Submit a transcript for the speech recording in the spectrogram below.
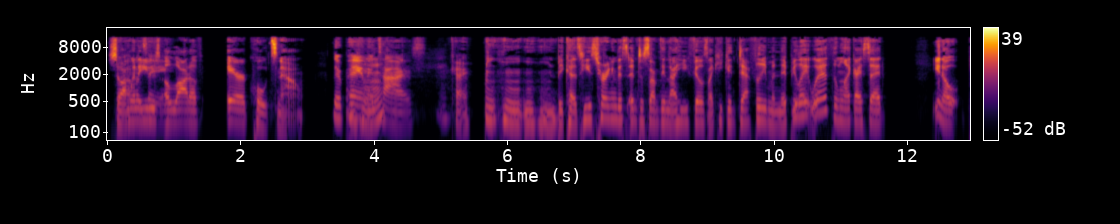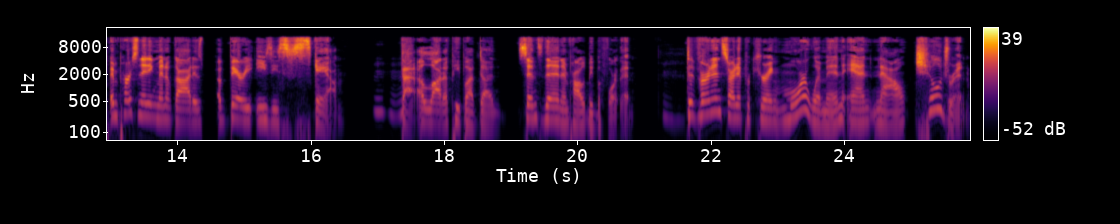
So I'm going to use a lot of air quotes now. They're paying their Mhm. tithes. Okay. hmm hmm because he's turning this into something that he feels like he can definitely manipulate with. And like I said, you know, impersonating men of God is a very easy scam Mm-hmm. that a lot of people have done since then and probably before then. DeVernon started procuring more women and now children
